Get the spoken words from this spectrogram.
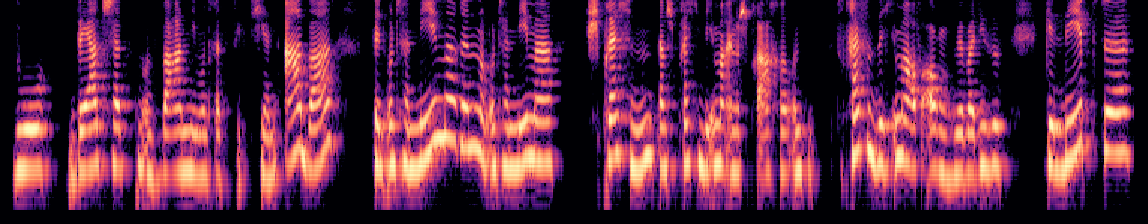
so wertschätzen und wahrnehmen und respektieren. Aber wenn Unternehmerinnen und Unternehmer sprechen, dann sprechen die immer eine Sprache und treffen sich immer auf Augenhöhe, weil dieses gelebte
